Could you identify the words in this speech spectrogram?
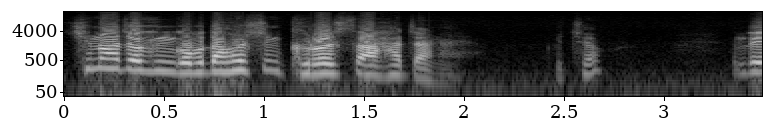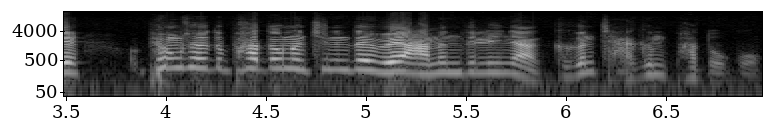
신화적인 것보다 훨씬 그럴싸하잖아요. 그렇죠? 근데 평소에도 파도는 치는데 왜 안 흔들리냐? 그건 작은 파도고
